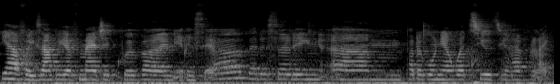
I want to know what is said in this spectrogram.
yeah, for example, you have Magic Quiver in Ericeira that is selling um, Patagonia wetsuits. You have like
